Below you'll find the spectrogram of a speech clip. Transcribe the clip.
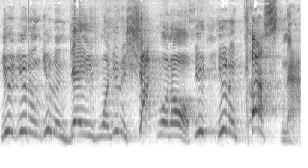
you, you, done, you done gave one, you done shot one off, you, you done cussed now.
